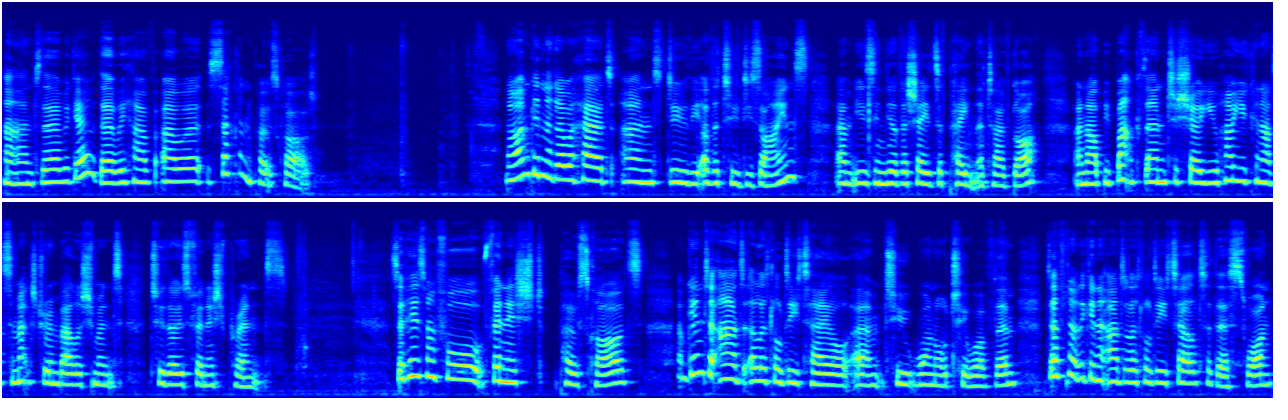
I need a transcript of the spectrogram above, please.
And there we go, there we have our second postcard. Now I'm going to go ahead and do the other two designs um, using the other shades of paint that I've got and I'll be back then to show you how you can add some extra embellishment to those finished prints. So here's my four finished postcards. I'm going to add a little detail um, to one or two of them. Definitely going to add a little detail to this one,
